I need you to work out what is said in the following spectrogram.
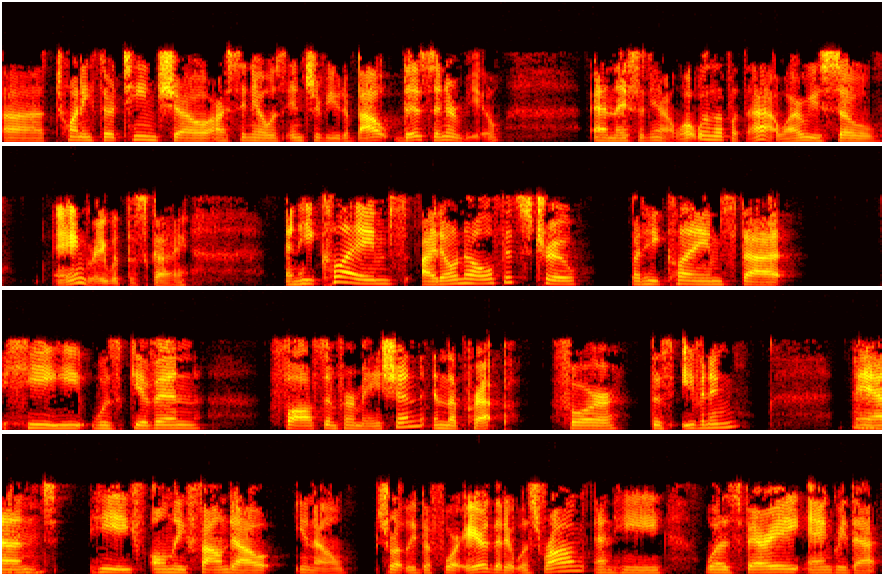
uh, 2013 show, Arsenio was interviewed about this interview. And they said, you know, what was up with that? Why were you so angry with this guy? And he claims, I don't know if it's true, but he claims that he was given false information in the prep for this evening and he only found out, you know, shortly before air that it was wrong, and he was very angry that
